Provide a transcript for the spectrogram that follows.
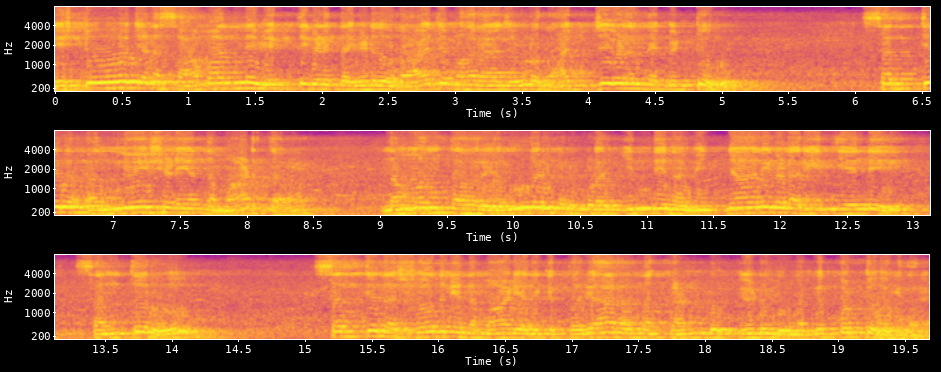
ಎಷ್ಟೋ ಜನ ಸಾಮಾನ್ಯ ವ್ಯಕ್ತಿಗಳಿಂದ ಹಿಡಿದು ರಾಜ ಮಹಾರಾಜರುಗಳು ರಾಜ್ಯಗಳನ್ನೇ ಬಿಟ್ಟು ಸತ್ಯದ ಅನ್ವೇಷಣೆಯನ್ನು ಮಾಡ್ತಾ ನಮ್ಮಂತಹವರೆಲ್ಲರಿಗೂ ಕೂಡ ಇಂದಿನ ವಿಜ್ಞಾನಿಗಳ ರೀತಿಯಲ್ಲಿ ಸಂತರು ಸತ್ಯದ ಶೋಧನೆಯನ್ನು ಮಾಡಿ ಅದಕ್ಕೆ ಪರಿಹಾರವನ್ನು ಕಂಡು ಹಿಡಿದು ನಮಗೆ ಕೊಟ್ಟು ಹೋಗಿದ್ದಾರೆ.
